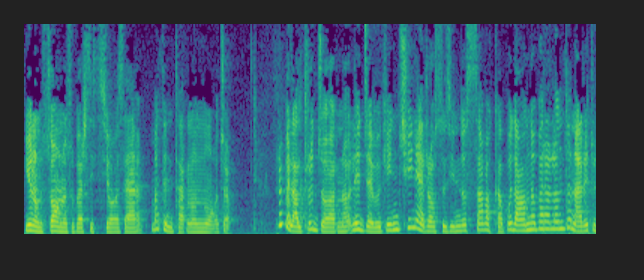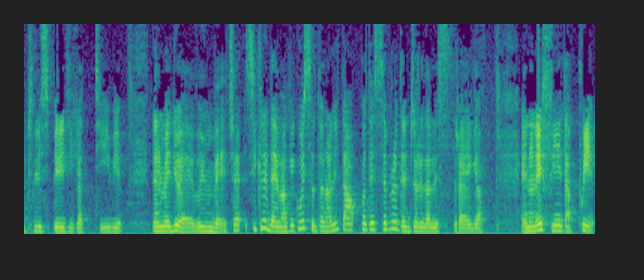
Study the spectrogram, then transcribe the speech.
Io non sono superstiziosa, eh, ma tentar non nuoce. Proprio l'altro giorno leggevo che in Cina il rosso si indossava a Capodanno per allontanare tutti gli spiriti cattivi. Nel Medioevo, invece, si credeva che questa tonalità potesse proteggere dalle streghe. E non è finita qui,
